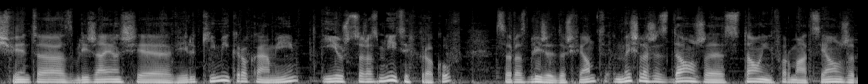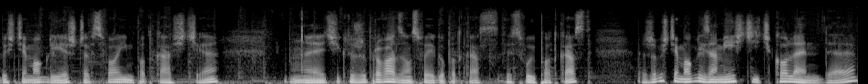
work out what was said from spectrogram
Święta zbliżają się wielkimi krokami i już coraz mniej tych kroków, coraz bliżej do świąt. Myślę, że zdążę z tą informacją, żebyście mogli jeszcze w swoim podcaście, e, ci, którzy prowadzą swojego podcast, swój podcast, żebyście mogli zamieścić kolendę,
